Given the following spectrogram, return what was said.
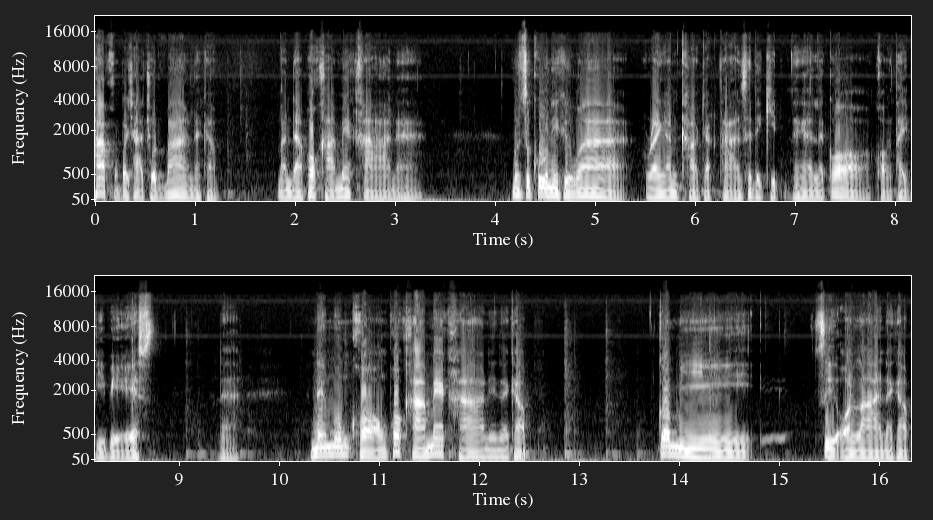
ภาพของประชาชนบ้างนะครับบรรดาพ่อค้าแม่ค้านะฮะเมื่อสักครู่นี้คือว่ารายงานข่าวจากฐานเศรษฐกิจนะฮะแล้วก็ของไทย PBS นะในมุมของพ่อค้าแม่ค้านี่นะครับ ก็มีสื่อออนไลน์นะครับ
